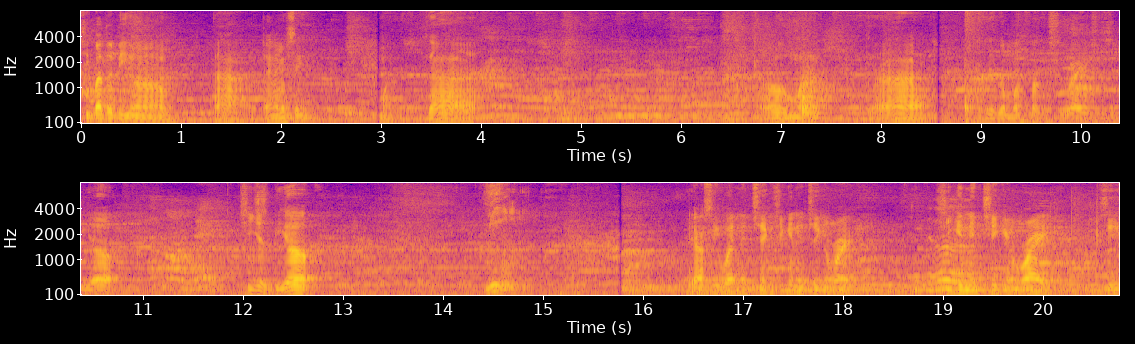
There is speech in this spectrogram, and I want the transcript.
she about to be um. God, let me see. Oh my God. Oh my God. Look at motherfucker. She right here. She just be up. She just be up. Yeah. Y'all see wetting the chicken. She getting the chicken right. She getting the chicken right. See?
